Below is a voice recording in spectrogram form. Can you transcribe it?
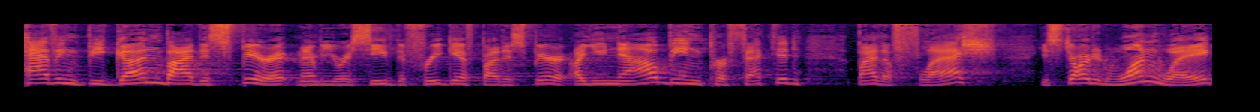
Having begun by the Spirit, remember you received the free gift by the Spirit, are you now being perfected by the flesh? You started one way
